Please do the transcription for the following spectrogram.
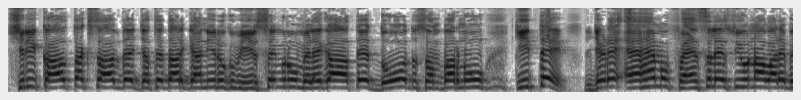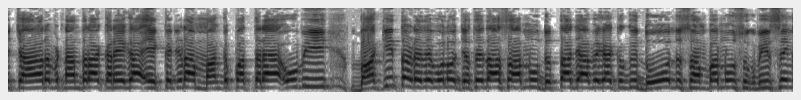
ਸ਼੍ਰੀ ਅਕਾਲ ਤਖਤ ਸਾਹਿਬ ਦੇ ਜਥੇਦਾਰ ਗਿਆਨੀ ਰਘਵੀਰ ਸਿੰਘ ਨੂੰ ਮਿਲੇਗਾ ਅਤੇ 2 ਦਸੰਬਰ ਨੂੰ ਕੀਤੇ ਜਿਹੜੇ ਅਹਿਮ ਫੈਸਲੇ ਸੀ, ਉਹਨਾਂ ਬਾਰੇ ਵਿਚਾਰ ਵਟਾਂਦਰਾ ਕਰੇਗਾ। ਇੱਕ ਜਿਹੜਾ ਮੰਗ ਪੱਤਰ ਹੈ, ਉਹ ਵੀ ਬਾਕੀ ਧੜੇ ਦੇ ਵੱਲੋਂ ਜਥੇਦਾਰ ਸਾਹਿਬ ਨੂੰ ਦਿੱਤਾ ਜਾਵੇਗਾ, ਕਿਉਂਕਿ 2 ਦਸੰਬਰ ਨੂੰ ਸੁਖਬੀਰ ਸਿੰਘ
